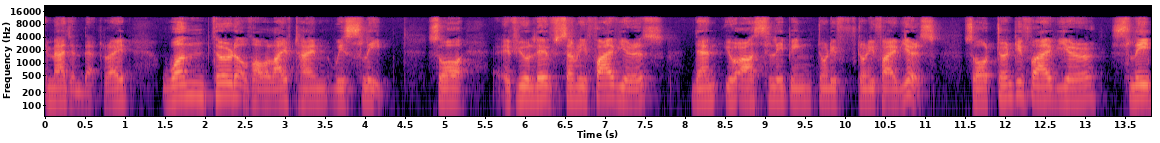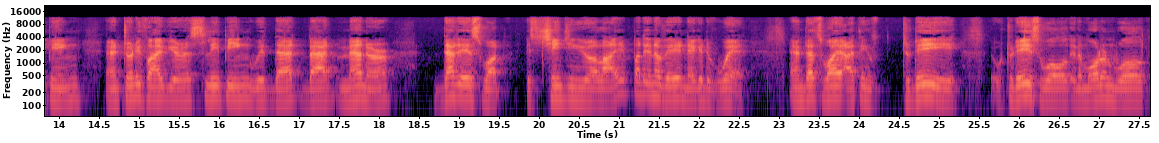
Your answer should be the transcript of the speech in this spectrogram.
Imagine that, right? One third of our lifetime we sleep. So if you live 75 years, then you are sleeping 20, 25 years. So 25 year sleeping and 25 years sleeping with that bad manner, that is what is changing your life, but in a very negative way. And that's why I think today, today's world, in the modern world,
